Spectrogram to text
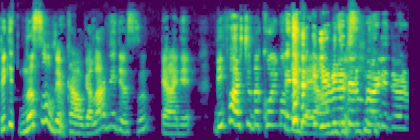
Peki nasıl oluyor kavgalar? Ne diyorsun? Yani bir parça da koymadın be ya. Yemin ederim böyle diyorum.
